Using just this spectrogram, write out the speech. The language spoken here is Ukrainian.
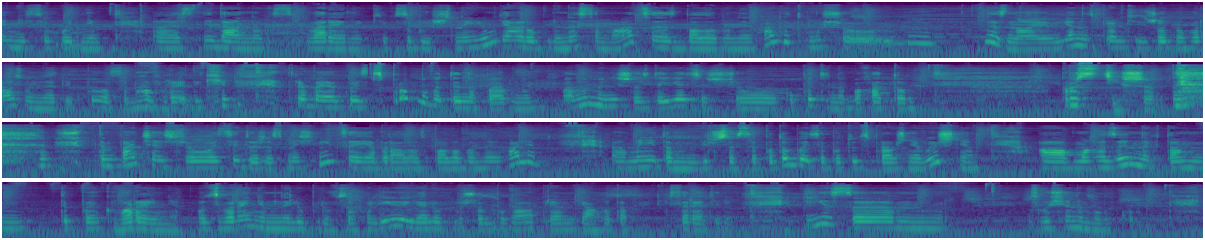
Це мій сьогодні е, сніданок з вареників з вишнею. Я роблю не сама, це з балованої галі, тому що не знаю. Я насправді жодного разу не ліпила сама вареники. Треба якось спробувати, напевно. Але мені ще здається, що купити набагато простіше. Тим паче, що ці дуже смачні. Це я брала з балованої галі. Е, Мені там більше все подобається, бо тут справжня вишня. А в магазинних там, типу, як варення. От з варенням не люблю взагалі. Я люблю, щоб була прям ягода всередині. І з ем, згущеним молоком.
